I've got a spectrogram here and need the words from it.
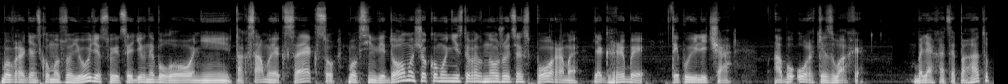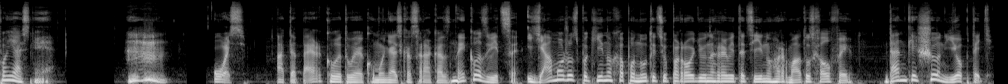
бо в радянському союзі суїцидів не було, ні, так само як сексу, бо всім відомо, що комуністи розмножуються спорами, як гриби, типу Ілліча або орків з вахи. Бляха, це багато пояснює. Ось. А тепер, коли твоя комуняцька срака зникла звідси, я можу спокійно хапанути цю пародію на гравітаційну гармату з халфи. Данки шун, йоптить.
